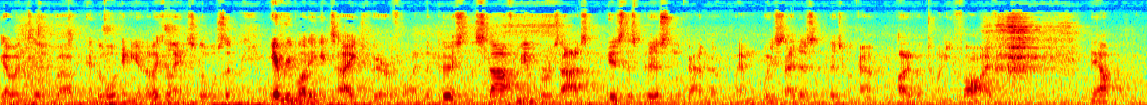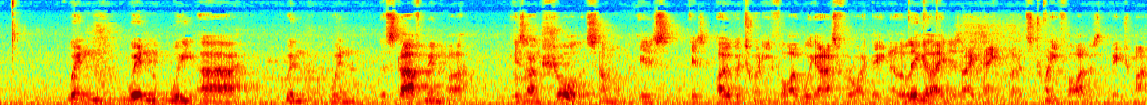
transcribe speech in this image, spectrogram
go into uh, into any of the Liquorland stores that everybody gets age verified. The person, the staff member, is asked, "Is this person going to?" And we say, "This is a person going over 25." Now, when when we are when when the staff member is unsure that someone is is over 25, we ask for ID. Now the legal age is 18, but it's 25 as the benchmark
